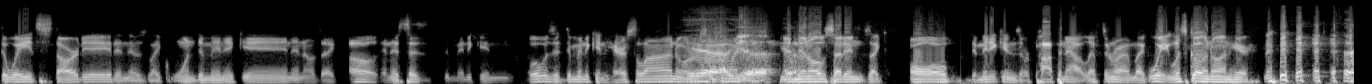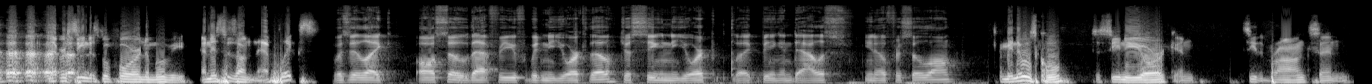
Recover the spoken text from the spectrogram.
the way it started, and there was like one Dominican, and I was like, "Oh!" And it says Dominican. What was it? Dominican hair salon or Yeah, something like yeah, that. yeah. And then all of a sudden, it's like all Dominicans are popping out left and right. I'm like, "Wait, what's going on here?" Never seen this before in a movie, and this is on Netflix. Was it like also that for you with New York though? Just seeing New York, like being in Dallas, you know, for so long. I mean, it was cool to see New York and see the Bronx and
